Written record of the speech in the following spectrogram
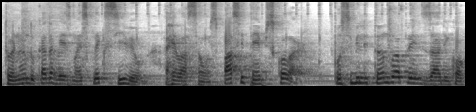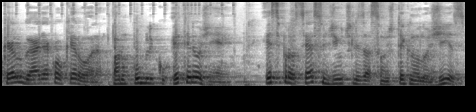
tornando cada vez mais flexível a relação espaço e tempo escolar, possibilitando o aprendizado em qualquer lugar e a qualquer hora, para um público heterogêneo. Esse processo de utilização de tecnologias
